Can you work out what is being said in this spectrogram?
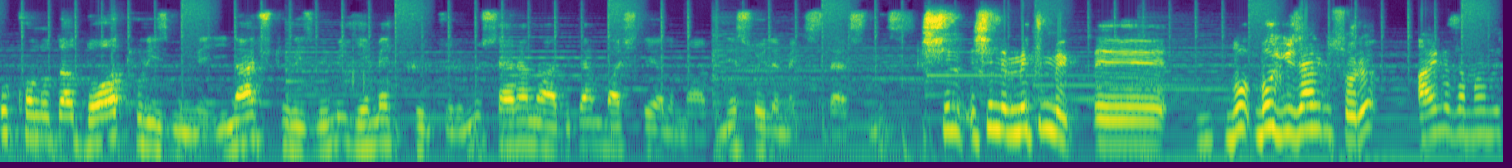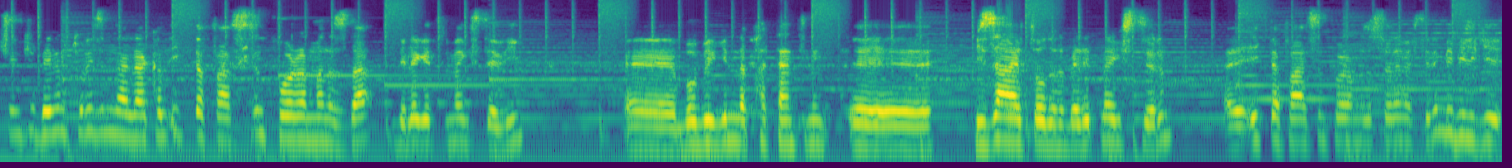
Bu konuda doğa turizmi mi, inanç turizmi mi, yemek kültürü mü? Serhan abiden başlayalım abi. Ne söylemek istersiniz? Şimdi, şimdi Metin Bey, e, bu, bu güzel bir soru. Aynı zamanda çünkü benim turizmle alakalı ilk defa sizin programınızda dile getirmek istediğim, e, bu bilginin de patentinin e, bize ait olduğunu belirtmek istiyorum. E, ilk defa sizin programınızda söylemek istediğim bir bilgi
